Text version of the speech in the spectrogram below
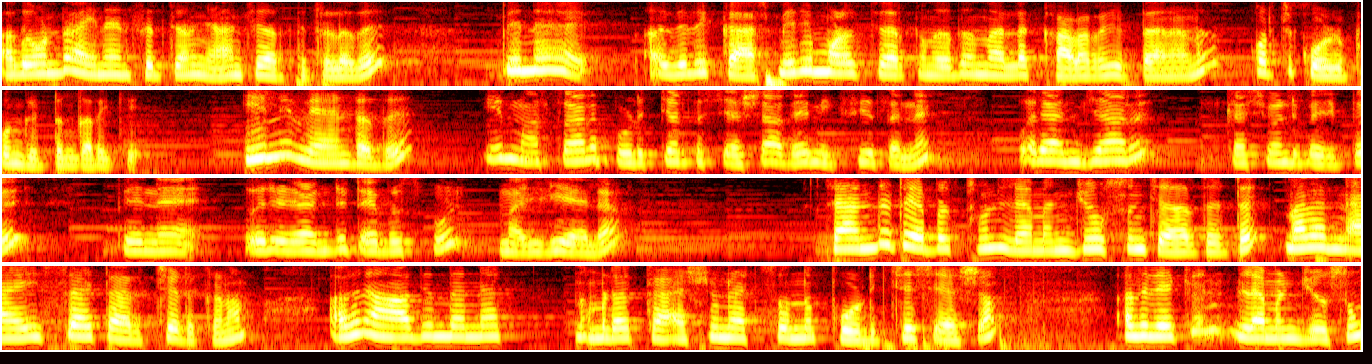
അതുകൊണ്ട് അതിനനുസരിച്ചാണ് ഞാൻ ചേർത്തിട്ടുള്ളത്. പിന്നെ ഇതിൽ കാശ്മീരി മുളക് ചേർക്കുന്നത് നല്ല കളർ കിട്ടാനാണ് കുറച്ച് കൊഴുപ്പും കിട്ടും കറിക്ക്. ഇനി വേണ്ടത് ഈ മസാല പൊടിച്ചെടുത്ത ശേഷം അതേ മിക്സിയിൽ തന്നെ ഒരു അഞ്ചാറ് കശുവണ്ടി പരിപ്പ് പിന്നെ ഒരു രണ്ട് ടേബിൾ സ്പൂൺ മല്ലിയില രണ്ട് ടേബിൾ സ്പൂൺ ലെമൺ ജ്യൂസും ചേർത്തിട്ട് നല്ല നൈസായിട്ട് അരച്ചെടുക്കണം. അതിനാദ്യം തന്നെ നമ്മുടെ കാഷ്യൂ നട്ട്സ് ഒന്ന് പൊടിച്ച ശേഷം അതിലേക്ക് ലെമൺ ജ്യൂസും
